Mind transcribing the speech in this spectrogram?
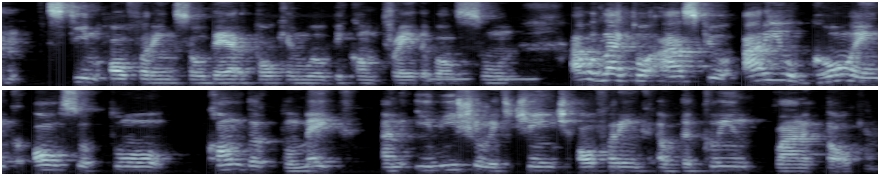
Steem offering, so their token will become tradable soon. I would like to ask you, are you going also to conduct, to make an initial exchange offering of the Clean Planet token?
